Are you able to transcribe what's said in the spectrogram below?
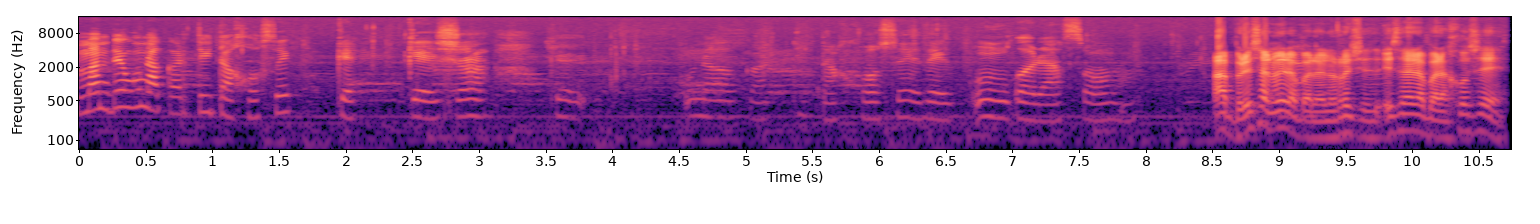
la mandé una cartita a José que, que ya que una cartita a José de un corazón. Ah, pero esa no era para los Reyes, esa era para José.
